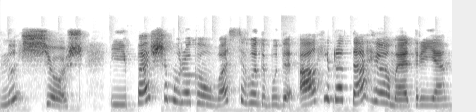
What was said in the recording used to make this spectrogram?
ну що ж, і першим уроком у вас сьогодні буде алгебра та геометрія.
